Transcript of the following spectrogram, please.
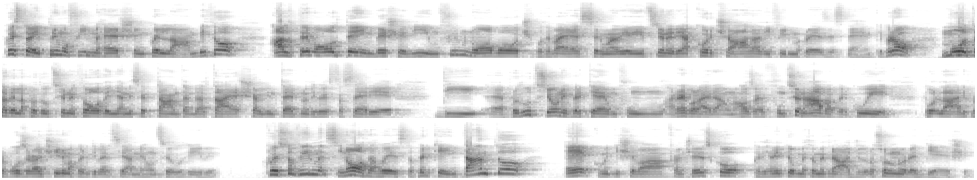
Questo è il primo film che esce in quell'ambito. Altre volte, invece di un film nuovo, ci poteva essere una riedizione riaccorciata di film preesistenti. Però molta della produzione Toho degli anni 70 in realtà esce all'interno di questa serie di eh, produzioni perché un- un- a regola era una cosa che funzionava, per cui la riproposero al cinema per diversi anni consecutivi. Questo film si nota questo perché intanto è, come diceva Francesco, praticamente un metometraggio, dura solo un'ora e dieci.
